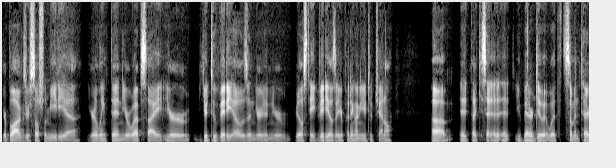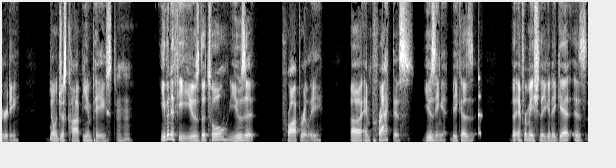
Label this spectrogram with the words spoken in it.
your blogs, your social media, your LinkedIn, your website, your YouTube videos, and your and your real estate videos that you're putting on your YouTube channel. Um, it like you said, it, it, you better do it with some integrity. Don't just copy and paste. Mhm. Even if you use the tool, use it properly uh, and practice using it because the information that you're going to get is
